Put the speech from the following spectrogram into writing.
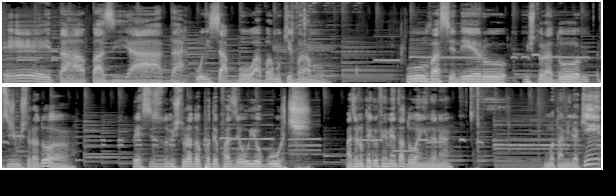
Eita, rapaziada. Coisa boa. Vamos que vamos. Uva, celeiro, misturador. Eu preciso de misturador? Preciso do misturador pra poder fazer o iogurte. Mas eu não peguei o fermentador ainda, né? Vou botar milho aqui.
